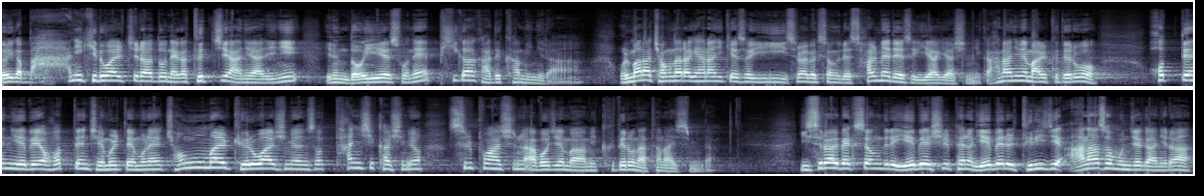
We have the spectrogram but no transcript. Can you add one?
너희가 많이 기도할지라도 내가 듣지 아니하리니 이는 너희의 손에 피가 가득함이니라. 얼마나 적나라하게 하나님께서 이 이스라엘 백성들의 삶에 대해서 이야기하십니까? 하나님의 말 그대로 헛된 예배와 헛된 재물 때문에 정말 괴로워하시면서 탄식하시며 슬퍼하시는 아버지의 마음이 그대로 나타나 있습니다. 이스라엘 백성들의 예배 실패는 예배를 드리지 않아서 문제가 아니라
